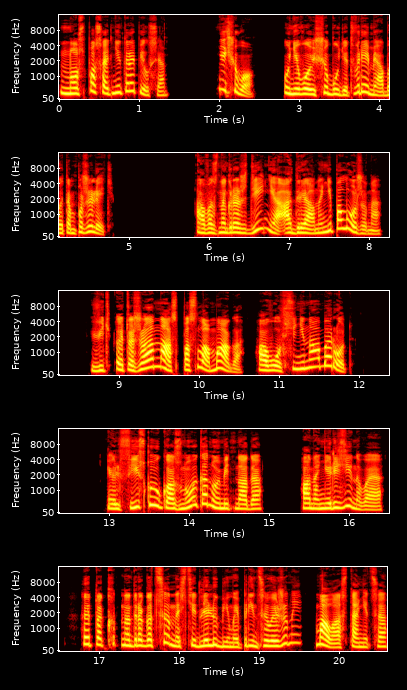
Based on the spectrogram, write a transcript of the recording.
но спасать не торопился. Ничего, у него еще будет время об этом пожалеть. А вознаграждение Адриану не положено, ведь это же она спасла мага, а вовсе не наоборот. Эльфийскую казну экономить надо. Она не резиновая. Это на драгоценности для любимой принцевой жены мало останется.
